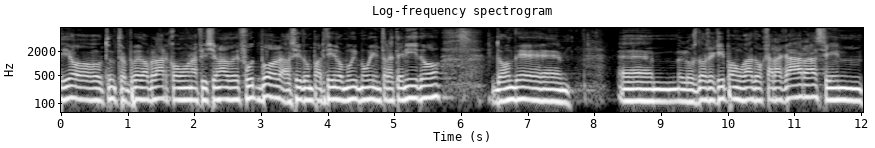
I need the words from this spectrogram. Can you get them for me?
yo te te puedo hablar como un aficionado de fútbol. Ha sido un partido muy, muy entretenido, donde eh, los dos equipos han jugado cara a cara, sin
